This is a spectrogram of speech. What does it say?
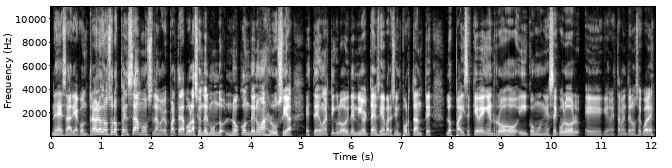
necesaria. Contrario a lo que nosotros pensamos, la mayor parte de la población del mundo no condenó a Rusia. Este es un artículo hoy del New York Times y me pareció importante. Los países que ven en rojo y como en ese color, eh, que honestamente no sé cuál es,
